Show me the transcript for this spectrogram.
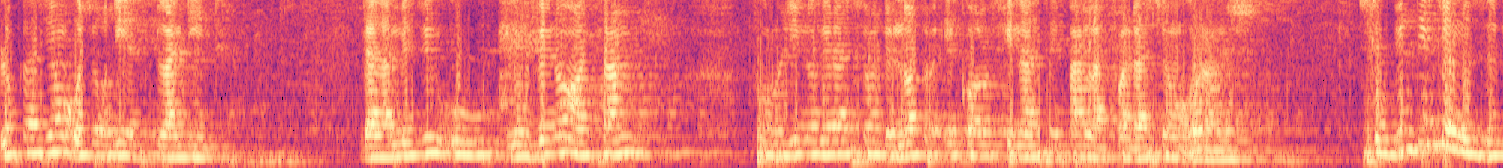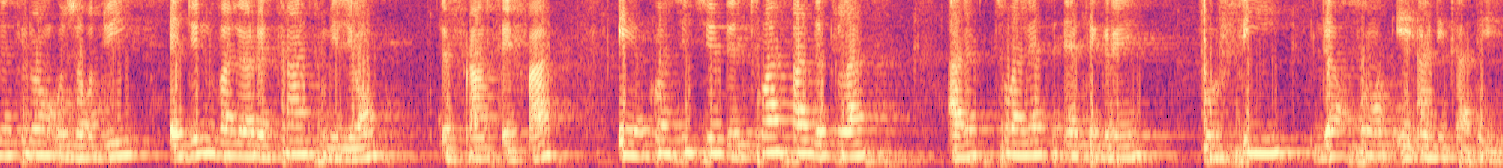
L'occasion aujourd'hui est splendide, dans la mesure où nous venons ensemble pour l'inauguration de notre école financée par la Fondation Orange. Ce building que nous inaugurons aujourd'hui est d'une valeur de 30 millions de francs CFA et est constitué de trois salles de classe avec toilettes intégrées pour filles, garçons et handicapés.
